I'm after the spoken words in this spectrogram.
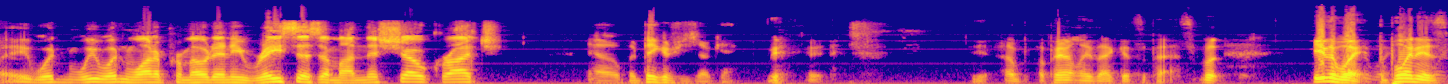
We wouldn't. We wouldn't want to promote any racism on this show, Crutch. No, but bigotry's okay. yeah, apparently that gets a pass. But either way, the point is,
